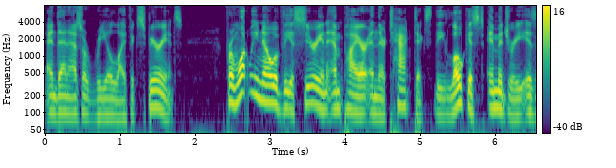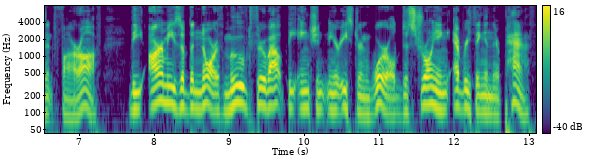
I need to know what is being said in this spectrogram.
and then as a real life experience. From what we know of the Assyrian Empire and their tactics, the locust imagery isn't far off. The armies of the north moved throughout the ancient Near Eastern world, destroying everything in their path.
